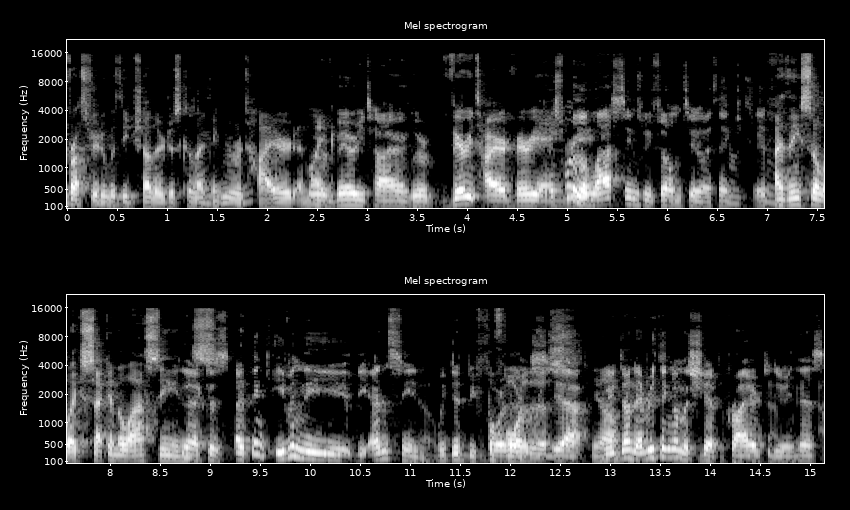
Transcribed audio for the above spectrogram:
frustrated with each other just because I think we were tired and We were like very tired. we were very tired, very angry. It's one of the last scenes we filmed too. I think. it's If. I think so. Like second to last scenes. yeah, because I think even the the end scene we did before, Before this. this, Yeah, yeah. we'd done everything on the ship prior to doing this.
